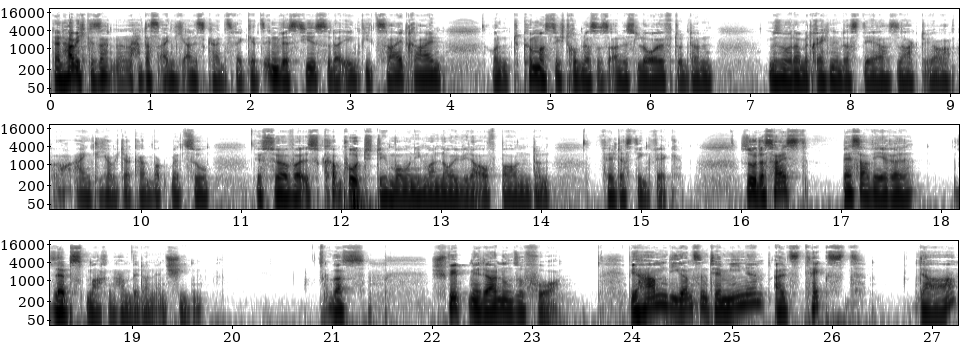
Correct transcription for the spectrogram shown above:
dann habe ich gesagt, dann hat das eigentlich alles keinen Zweck. Jetzt investierst du da irgendwie Zeit rein und kümmerst dich drum, dass es das alles läuft und dann müssen wir damit rechnen, dass der sagt, ja, eigentlich habe ich da keinen Bock mehr zu. Der Server ist kaputt, den wollen wir nicht mal neu wieder aufbauen und dann fällt das Ding weg. So, das heißt, besser wäre selbst machen, haben wir dann entschieden. Was schwebt mir da nun so vor? Wir haben die ganzen Termine als Text da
